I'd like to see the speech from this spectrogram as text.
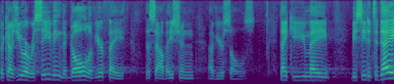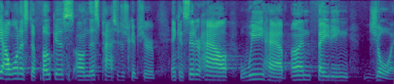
because you are receiving the goal of your faith, the salvation of your souls. Thank you. You may be seated. Today, I want us to focus on this passage of Scripture and consider how we have unfading joy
